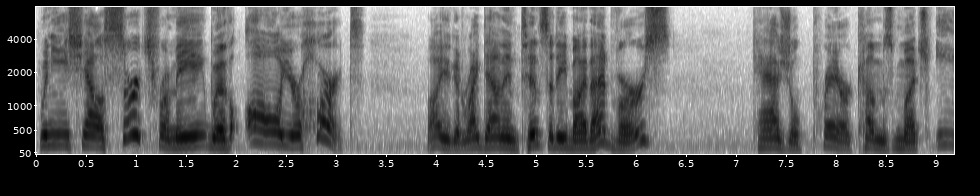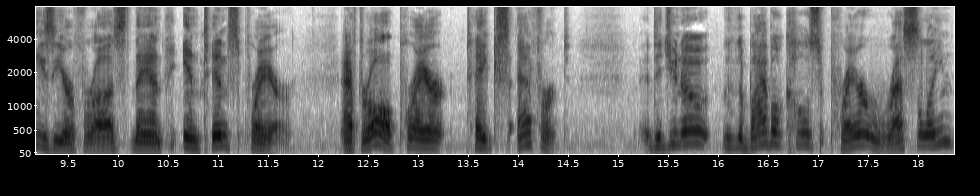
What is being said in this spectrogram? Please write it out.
when ye shall search for me with all your heart." Well, you could write down intensity by that verse. Casual prayer comes much easier for us than intense prayer. After all, prayer takes effort. Did you know that the Bible calls prayer wrestling?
